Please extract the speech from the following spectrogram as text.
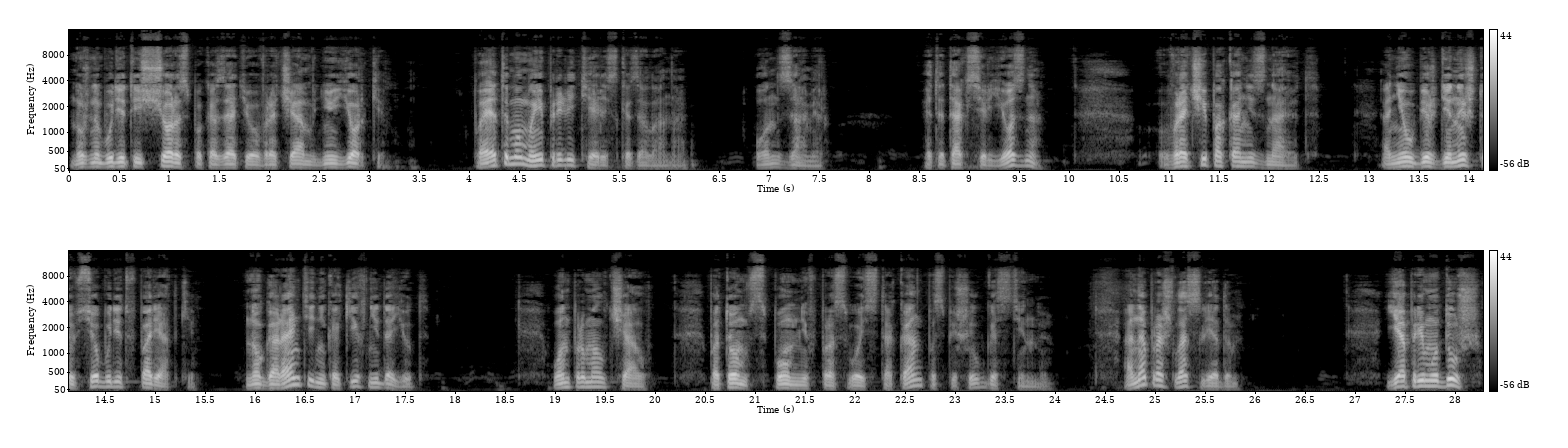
Нужно будет еще раз показать его врачам в Нью-Йорке. Поэтому мы и прилетели, сказала она. Он замер. Это так серьезно? Врачи пока не знают. Они убеждены, что все будет в порядке, но гарантий никаких не дают. Он промолчал. Потом, вспомнив про свой стакан, поспешил в гостиную. Она прошла следом. «Я приму душ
